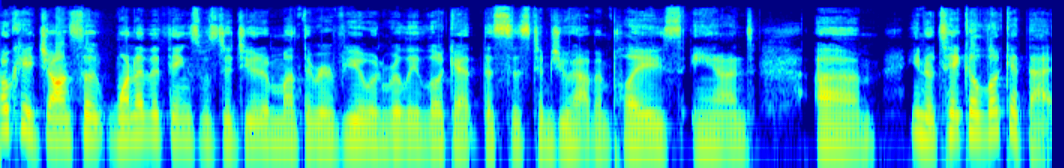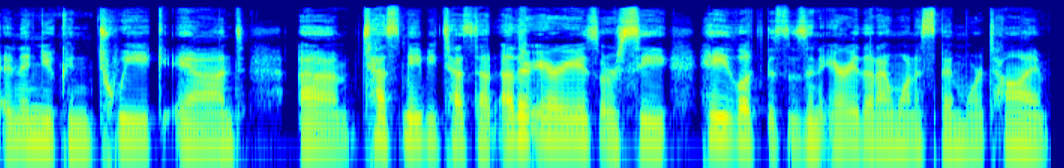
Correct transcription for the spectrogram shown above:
Okay, John. So one of the things was to do a monthly review and really look at the systems you have in place, and um, you know, take a look at that, and then you can tweak and um, test, maybe test out other areas, or see, hey, look, this is an area that I want to spend more time.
